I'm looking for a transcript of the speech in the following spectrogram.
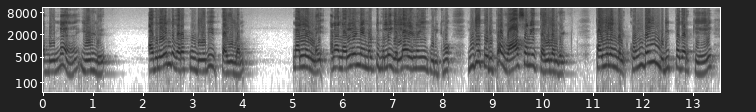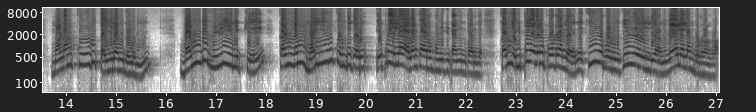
அப்படின்னா எள்ளு. அதுலேருந்து வரக்கூடியது தைலம். நல்லெண்ணெய். ஆனால் நல்லெண்ணெய் மட்டுமில்லை எல்லா எண்ணெயும் குறிக்கும். இங்கே குறிப்பாக வாசனை தைலங்கள். தைலங்கள். கொண்டை முடிப்பதற்கே மணம் கூடு தைலங்களும் வண்டு விழியினுக்கே கண்ணன் மையும் கொண்டு தரும். எப்படி எல்லாம் அலங்காரம் பண்ணிக்கிட்டாங்கன்னு பாருங்க. கண்ணில் இப்போயே அதெல்லாம் போடுறாங்க. என்ன கீழே போடுறது கீழே இல்லையா? அந்த மேலெல்லாம் போடுறாங்களாம்.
